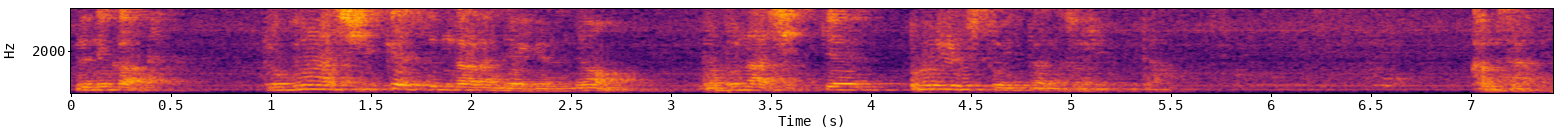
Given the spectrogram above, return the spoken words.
그러니까 누구나 쉽게 쓴다는 얘기는요, 누구나 쉽게 버릴 수 있다는 소리입니다. 감사합니다.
